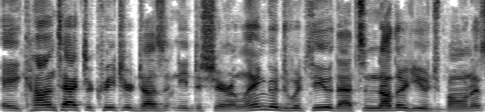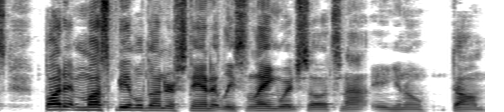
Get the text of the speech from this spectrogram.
a contacted creature doesn't need to share a language with you. That's another huge bonus, but it must be able to understand at least language, so it's not, you know, dumb.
